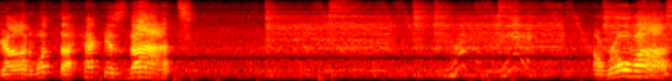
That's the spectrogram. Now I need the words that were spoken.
God, what the heck is that? A robot!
